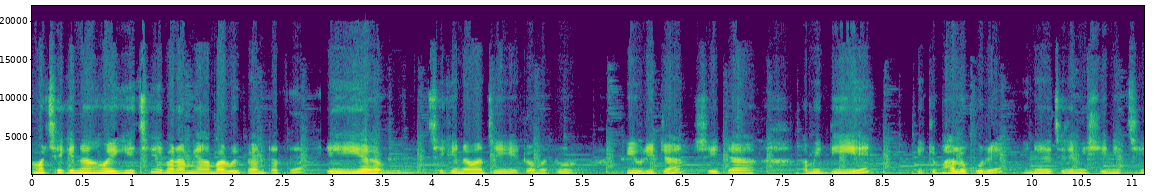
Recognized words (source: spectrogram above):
আমার ছেঁকে নেওয়া হয়ে গিয়েছে, এবার আমি আবার ওই প্যানটাতে এই ছেঁকে নেওয়া যে টমেটোর পিউরিটা, সেটা আমি দিয়ে একটু ভালো করে নেড়ে চেড়ে মিশিয়ে নিচ্ছি।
